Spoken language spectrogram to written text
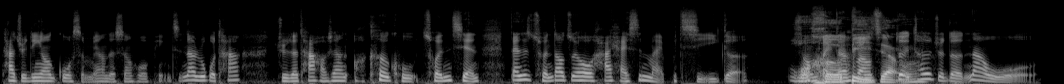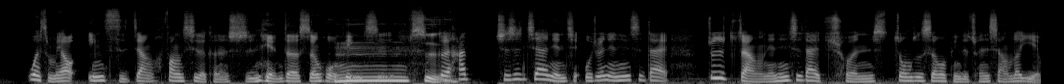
他决定要过什么样的生活品质。那如果他觉得他好像哦刻苦存钱，但是存到最后他还是买不起一个双北的房子，对，他就觉得那我为什么要因此这样放弃了可能十年的生活品质？嗯，是对他。其实现在年轻，我觉得年轻世代就是讲年轻世代纯重视生活品质、纯享乐，也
